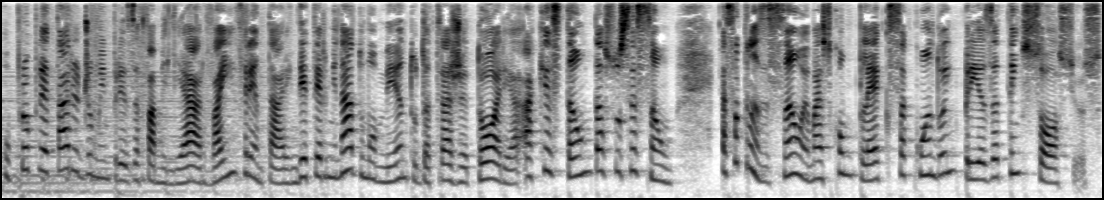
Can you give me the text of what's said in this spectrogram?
O proprietário de uma empresa familiar vai enfrentar em determinado momento da trajetória a questão da sucessão. Essa transição é mais complexa quando a empresa tem sócios.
